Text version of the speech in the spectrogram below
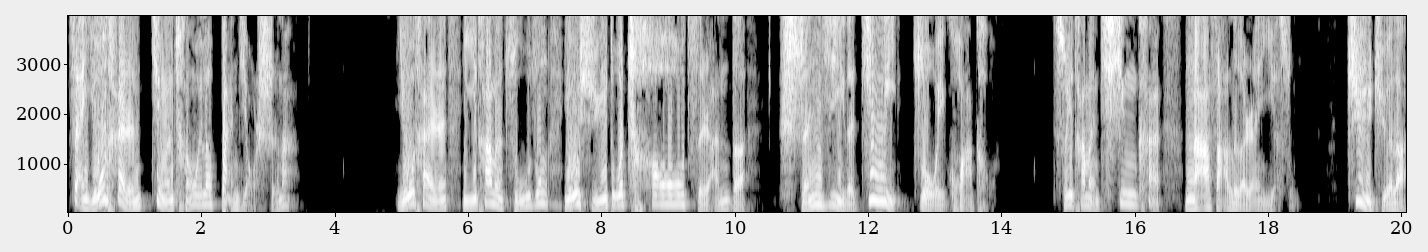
在犹太人竟然成为了绊脚石呢？犹太人以他们祖宗有许多超自然的神迹的经历作为夸口，所以他们轻看拿撒勒人耶稣，拒绝了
